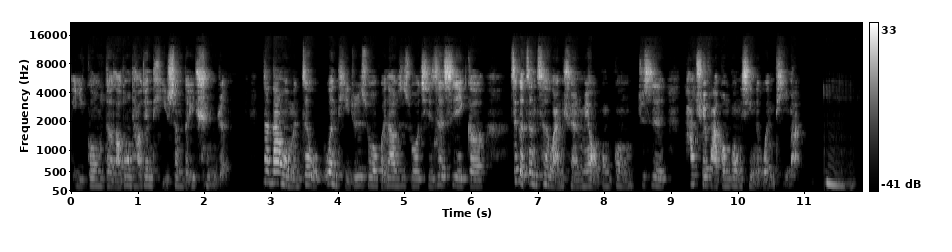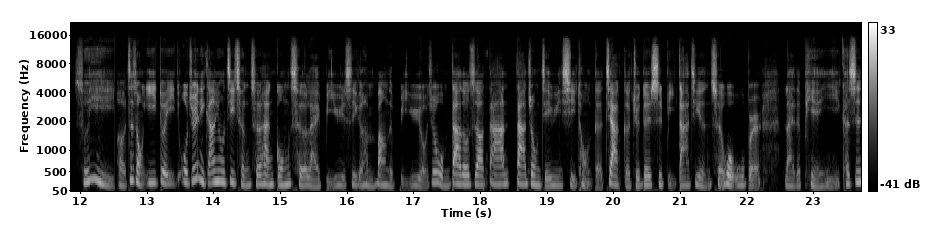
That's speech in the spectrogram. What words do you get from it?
义工的劳动条件提升的一群人。那当，我们这问题就是说，回到是说，其实这是一个。这个政策完全没有公共，就是它缺乏公共性的问题嘛。嗯。所以，呃，这种一对一，我觉得你刚刚用计程车和公车来比喻，是一个很棒的比喻哦。就是我们大家都知道，搭大众捷运系统的价格绝对是比搭计程车或 Uber 来的便宜。可是，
